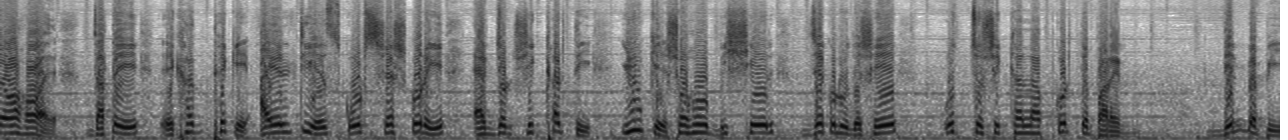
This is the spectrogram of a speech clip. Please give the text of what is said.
দেওয়া হয়, যাতে এখান থেকে আইএলটিএস কোর্স শেষ করে একজন শিক্ষার্থী ইউকে সহ বিশ্বের যে কোনো দেশে উচ্চশিক্ষা লাভ করতে পারেন। দিনব্যাপী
